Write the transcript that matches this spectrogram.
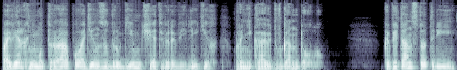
По верхнему трапу один за другим четверо великих проникают в гондолу. Капитан 103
